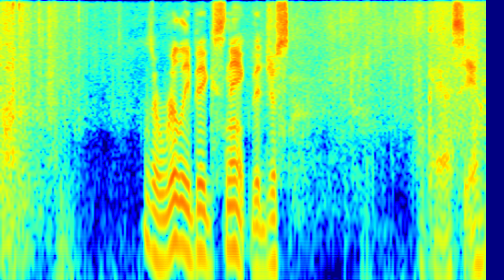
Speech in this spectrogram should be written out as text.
It was a really big snake that just Okay, I see him.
